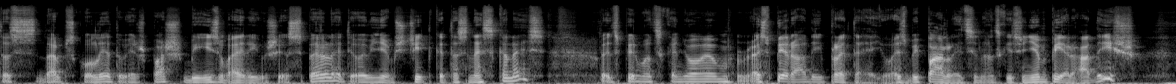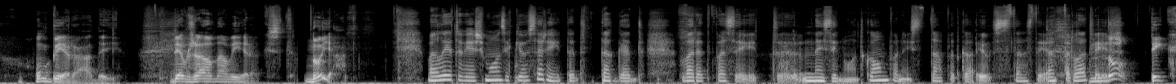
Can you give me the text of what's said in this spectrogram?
tas darbs, ko lietuvieši paši bija izvairījušies spēlēt, jo viņiem šķita, ka tas neskanēs. Pēc pirmā skaņojuma es pierādīju pretējo. Es biju pārliecināts, ka es viņiem pierādīšu, un pierādīju. Diemžēl nav ieraksta. Nu jā. Vai lietuviešu mūziku jūs arī tagad varat pazīt, nezinot komponistu, tāpat kā jūs stāstījāt par latviešu? Nu, tik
